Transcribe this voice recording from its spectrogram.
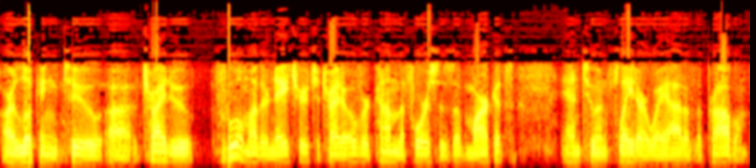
are looking to uh, try to fool Mother Nature to try to overcome the forces of markets and to inflate our way out of the problem.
